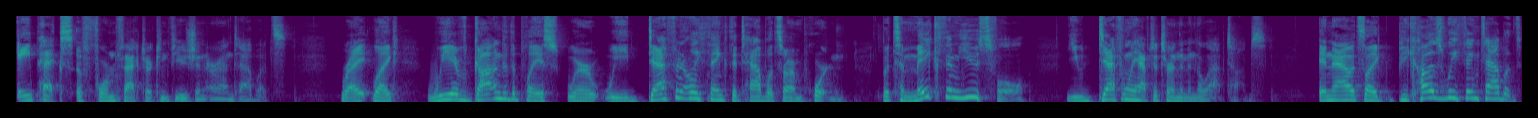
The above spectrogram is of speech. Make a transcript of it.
apex of form factor confusion around tablets, right? Like we have gotten to the place where we definitely think the tablets are important, but to make them useful, you definitely have to turn them into laptops. And now it's like because we think tablets,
